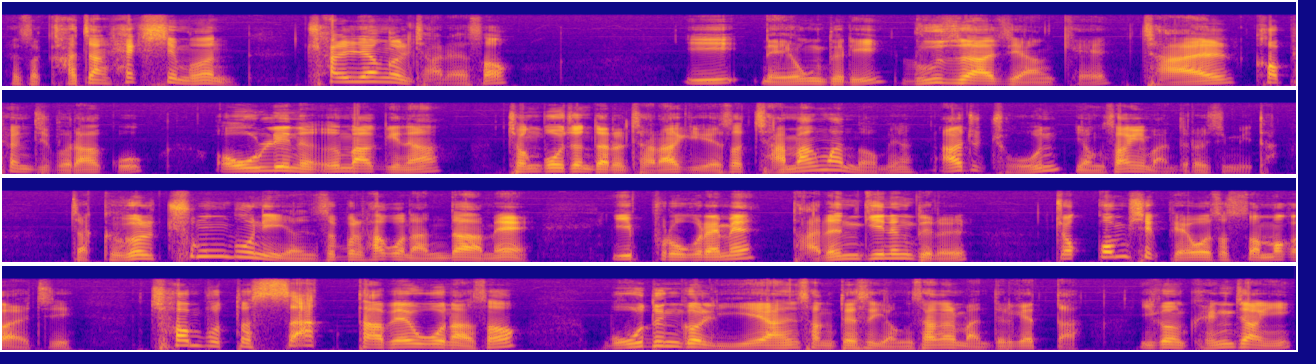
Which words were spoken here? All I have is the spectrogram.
그래서 가장 핵심은 촬영을 잘해서 이 내용들이 루즈하지 않게 잘 컷 편집을 하고 어울리는 음악이나 정보 전달을 잘하기 위해서 자막만 넣으면 아주 좋은 영상이 만들어집니다. 자, 그걸 충분히 연습을 하고 난 다음에 이 프로그램의 다른 기능들을 조금씩 배워서 써먹어야지 처음부터 싹 다 배우고 나서 모든 걸 이해한 상태에서 영상을 만들겠다. 이건 굉장히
